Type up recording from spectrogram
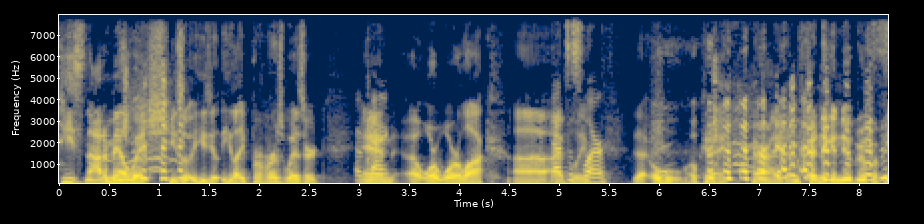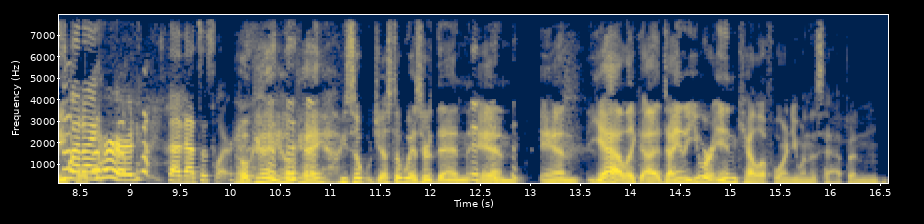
he's not a male witch. He's, he's he like prefers wizard Okay. and uh, or warlock. Uh, That's I a believe. slur. That- oh, okay, all right. I'm offending a new group This of is people. what I heard. That that's a slur. Okay, okay. He's a, just a wizard then, and and yeah, like uh, Diana, you were in California when this happened.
